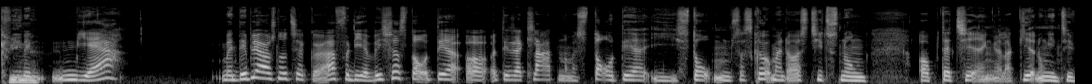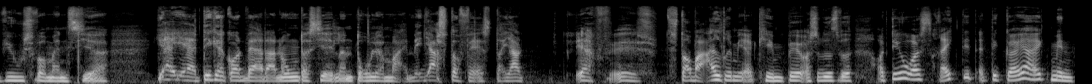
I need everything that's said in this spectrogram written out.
Kvinde. Men, ja, men det bliver jeg også nødt til at gøre, fordi hvis jeg står der, og, og det er da klart, når man står der i stormen, så skriver man da også tit sådan nogle opdateringer, eller giver nogle interviews, hvor man siger, ja, ja, det kan godt være, at der er nogen, der siger et eller andet dårligt om mig, men jeg står fast, og jeg jeg øh, stopper aldrig med at kæmpe, og så videre, så videre. Og det er jo også rigtigt, at det gør jeg ikke, men,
